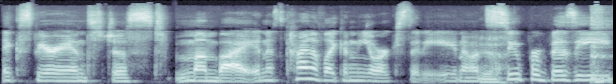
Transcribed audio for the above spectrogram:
experience just Mumbai. And it's kind of like a New York City. You know, it's Yeah. super busy,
